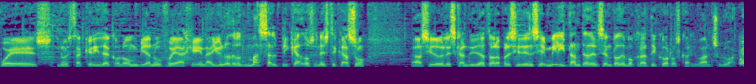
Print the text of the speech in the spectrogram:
Pues nuestra querida Colombia no fue ajena y uno de los más salpicados en este caso ha sido el ex candidato a la presidencia y militante del Centro Democrático, Roscar Iván Zuluaga.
